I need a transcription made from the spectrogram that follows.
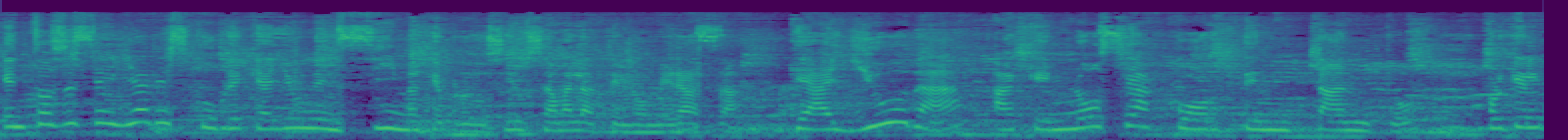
Entonces ella descubre que hay una enzima que produce, se llama la telomerasa, que ayuda a que no se acorten tanto, porque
